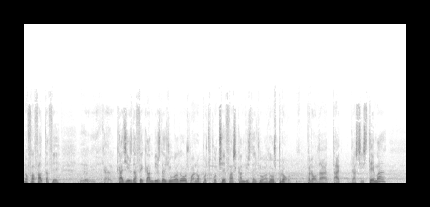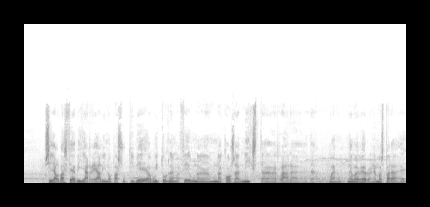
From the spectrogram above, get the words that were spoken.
No fa falta fer... Que, que hagis de fer canvis de jugadors, bueno, doncs potser fas canvis de jugadors, però, però de, de, de sistema sigui, el vas fer a Villarreal i no va sortir bé, avui tornem a fer una, una cosa mixta, rara. De... Bueno, anem a veure, anem a esperar, eh?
